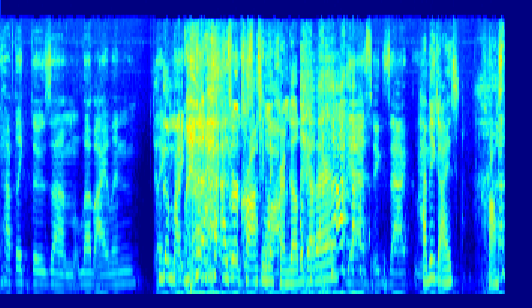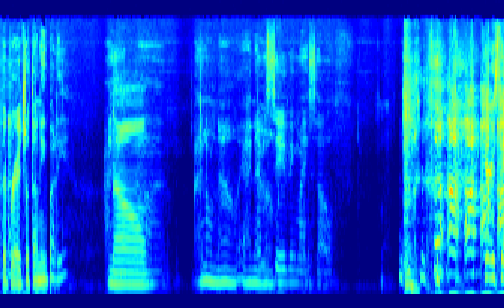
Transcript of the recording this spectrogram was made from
have like those um Love Island like, The mic mic- guys, and As we'll we're crossing the walk. Crim Dell together. Yes, exactly. Have you guys crossed the bridge with anybody? No. I don't know. I know. I'm saving myself. You're gonna say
